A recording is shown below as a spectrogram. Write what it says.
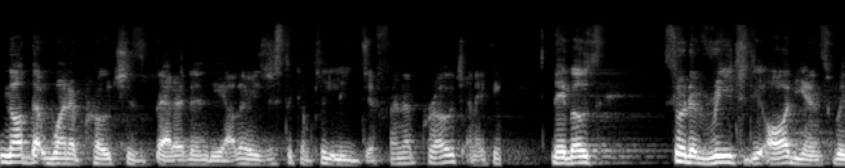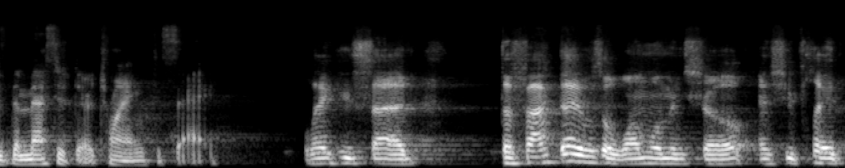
not that one approach is better than the other it's just a completely different approach and i think they both sort of reach the audience with the message they're trying to say. Like you said the fact that it was a one woman show and she played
